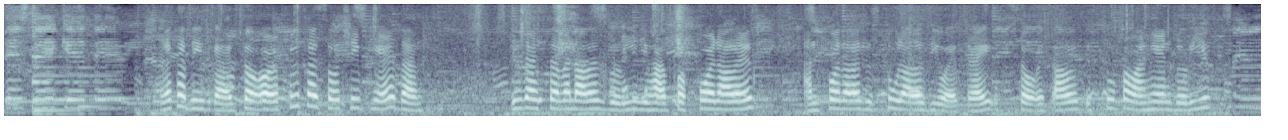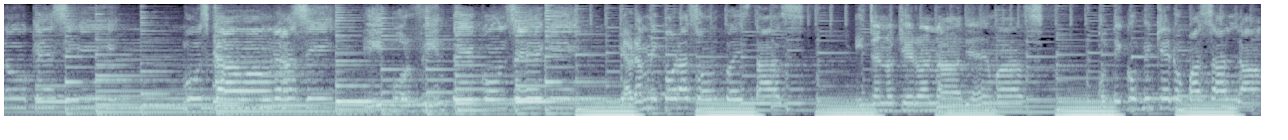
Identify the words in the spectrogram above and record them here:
Desde que te vi. Look at these guys. So our fruits are so cheap here that these are seven dollars. Believe you have for four dollars, and four dollars is two dollars US, right? So it's always it's two for one here in Belize. Ahora en mi corazón tú estás y ya no quiero a nadie más. Contigo bien quiero pasarla.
